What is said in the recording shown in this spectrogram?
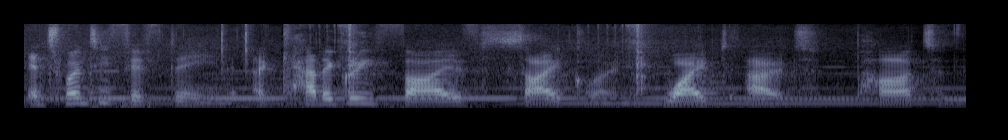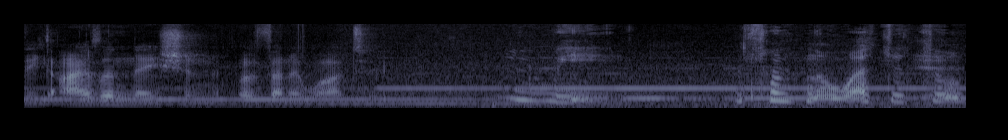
In 2015, a Category 5 cyclone wiped out part of the island nation of Vanuatu. We don't know what to do.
